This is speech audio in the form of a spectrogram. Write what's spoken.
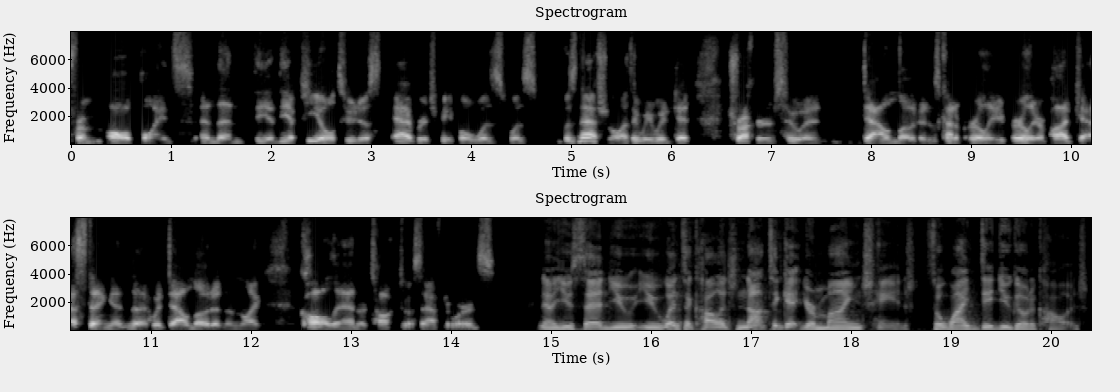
from all points and then the the appeal to just average people was was was national i think we would get truckers who would download it. It was kind of early, earlier podcasting, and uh, would download it and like call in or talk to us afterwards. Now you said you you went to college not to get your mind changed. So why did you go to college?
